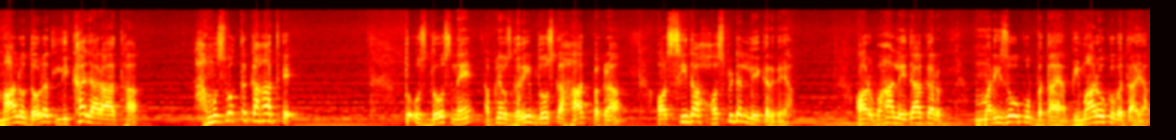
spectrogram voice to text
माल और दौलत लिखा जा रहा था, हम उस वक्त कहाँ थे? तो उस दोस्त ने अपने उस गरीब दोस्त का हाथ पकड़ा और सीधा हॉस्पिटल लेकर गया और वहाँ ले जाकर मरीजों को बताया, बीमारों को बताया।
